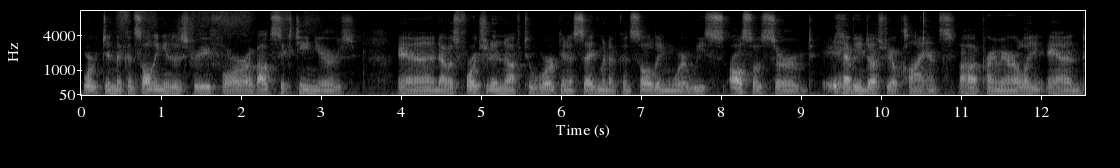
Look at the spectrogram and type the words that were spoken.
worked in the consulting industry for about 16 years And I was fortunate enough to work in a segment of consulting where we also served heavy industrial clients uh, primarily, and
